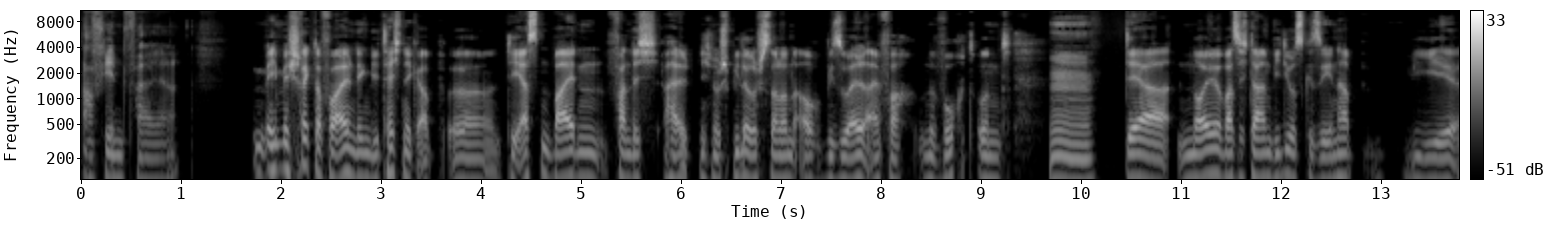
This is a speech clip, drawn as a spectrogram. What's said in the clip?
Auf jeden Fall, ja. Mich, mich schreckt da vor allen Dingen die Technik ab. Äh, die ersten beiden fand ich halt nicht nur spielerisch, sondern auch visuell einfach eine Wucht und Hm. Der neue, was ich da in Videos gesehen habe, wie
